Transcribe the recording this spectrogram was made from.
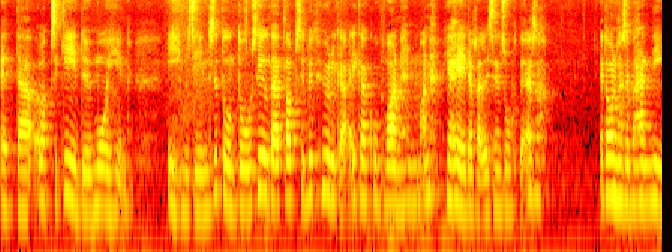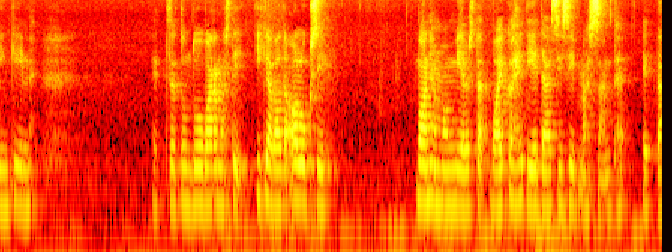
että lapsi kiintyy muihin ihmisiin. Se tuntuu siltä, että lapsi nyt hylkää ikään kuin vanhemman ja heidän välisen suhteensa. Että onhan se vähän niinkin. Että se tuntuu varmasti ikävältä aluksi vanhemman mielestä, vaikka he tietää sisimmässään, että, että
